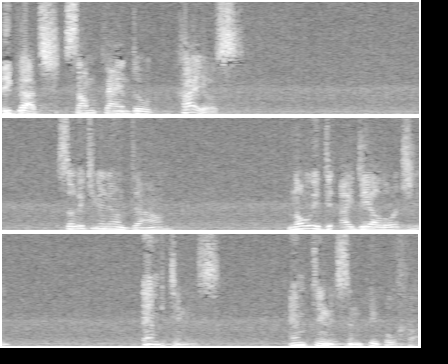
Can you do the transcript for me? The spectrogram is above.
We got some kind of chaos. Soviet Union down, no ide- ideology, emptiness, emptiness in people's heart.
